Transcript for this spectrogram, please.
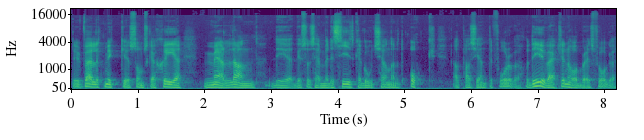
Det är väldigt mycket som ska ske mellan det, det så att säga, medicinska godkännandet och att patienter får det. Och det är ju verkligen en hållbarhetsfråga.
